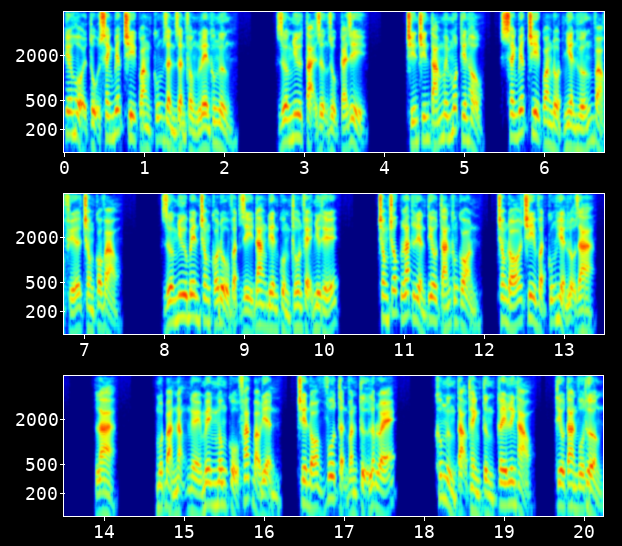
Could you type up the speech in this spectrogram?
kia hội tụ xanh biết chi quang cũng dần dần phồng lên không ngừng. Dường như tại dựng dục cái gì. 9981 thiên hậu, xanh biết chi quang đột nhiên hướng vào phía trong có vào. Dường như bên trong có đồ vật gì đang điên cuồng thôn vệ như thế. Trong chốc lát liền tiêu tán không còn, trong đó chi vật cũng hiện lộ ra. Là một bản nặng nghề mênh mông cổ pháp bảo điện, trên đó vô tận văn tự lấp lóe, không ngừng tạo thành từng cây linh thảo, tiêu tan vô thường.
